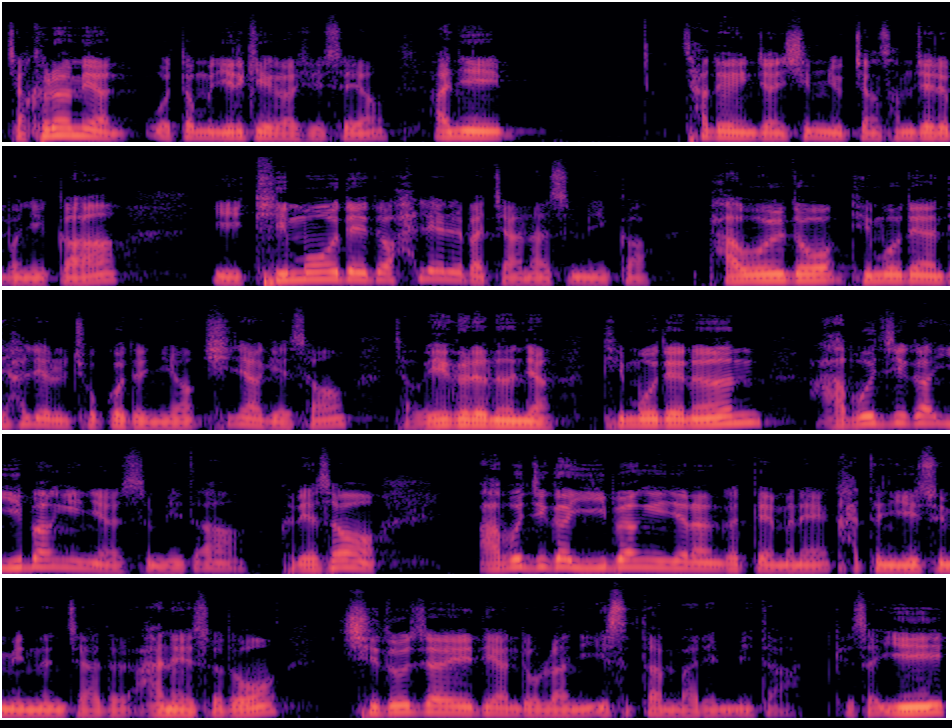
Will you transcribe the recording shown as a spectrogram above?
자, 그러면 어떤 분 이렇게 갈수 있어요. 아니 사도행전 16장 3절에 보니까 이 디모데도 할례를 받지 않았습니까? 바울도 디모데한테 할례를 줬거든요. 신약에서. 자, 왜 그러느냐? 디모데는 아버지가 이방인이었습니다. 그래서 아버지가 이방인이라는 것 때문에 같은 예수 믿는 자들 안에서도 지도자에 대한 논란이 있었단 말입니다. 그래서 이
